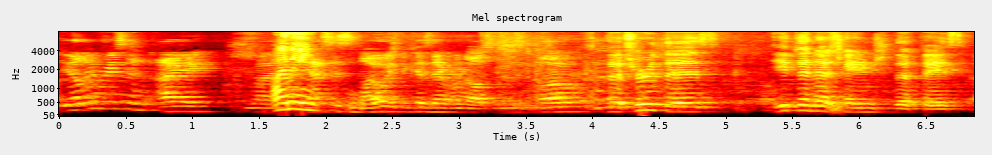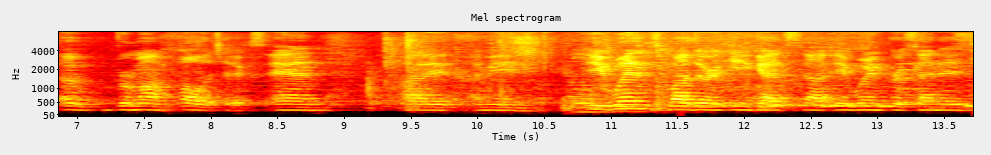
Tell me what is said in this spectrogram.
The only reason I my I mean- guess is low is because everyone else is low. The truth is, Ethan has changed the face of Vermont politics, and I, I mean, he wins whether he gets uh, a winning percentage,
